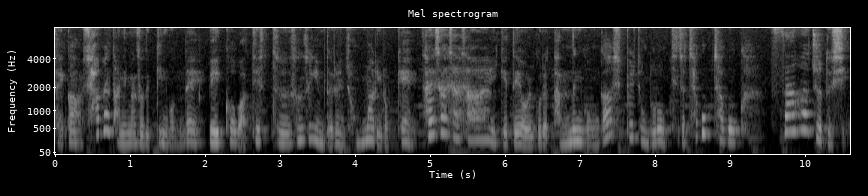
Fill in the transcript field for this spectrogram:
제가 샵을 다니면서 느낀 건데 메이크업 아티스트 선생님들은 정말 이렇게 살살살살 이게 내 얼굴에 닿는 건가 싶을 정도로 진짜 차곡차곡 쌓아주듯이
